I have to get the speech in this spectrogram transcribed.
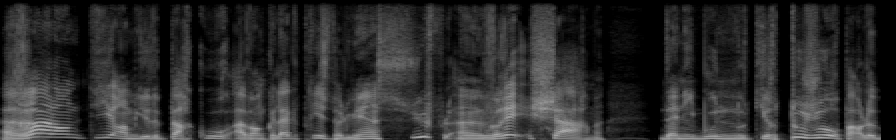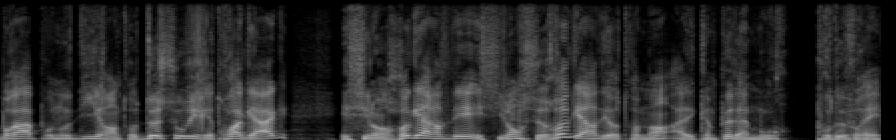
ralentit en milieu de parcours avant que l'actrice ne lui insuffle un vrai charme. Danny Boone nous tire toujours par le bras pour nous dire entre deux sourires et trois gags, et si l'on regardait et si l'on se regardait autrement avec un peu d'amour pour de vrai.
